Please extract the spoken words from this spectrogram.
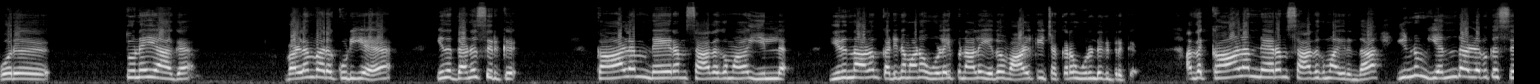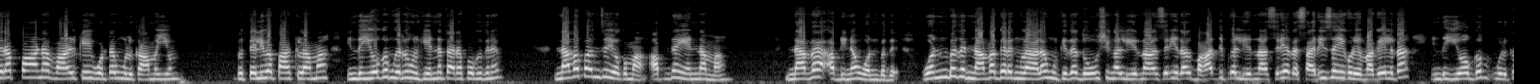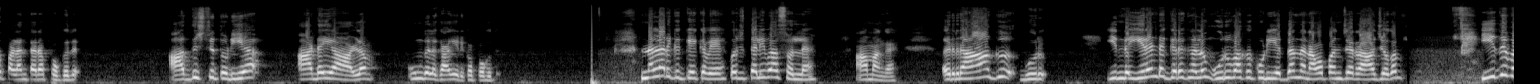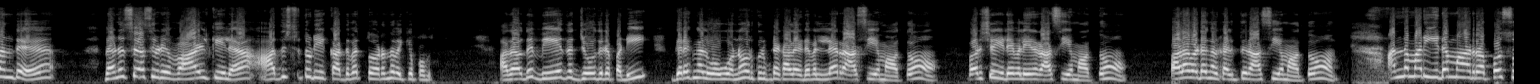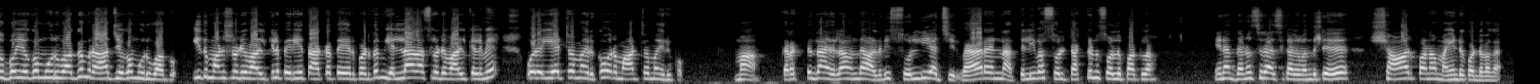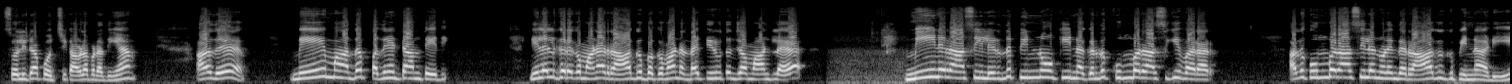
ஒரு துணையாக வளம் வரக்கூடிய இந்த தனுசிற்கு காலம் நேரம் சாதகமாக இல்லை. இருந்தாலும் கடினமான உழைப்புனால ஏதோ வாழ்க்கை சக்கரம் உருண்டுகிட்டு இருக்கு. அந்த காலம் நேரம் சாதகமா இருந்தா இன்னும் எந்த அளவுக்கு சிறப்பான வாழ்க்கை ஓட்டம் உங்களுக்கு அமையும்? இப்போ தெளிவா பார்க்கலாமா? இந்த யோகம்ங்கிறது உங்களுக்கு என்ன தரப்போகுதுன்னு? நவபஞ்ச யோகமா? அப்படின்னா என்னம்மா? நவ அப்படின்னா ஒன்பது. ஒன்பது நவகரங்களால உங்களுக்கு ஏதாவது தோஷங்கள் இருந்தாலும் சரி ஏதாவது பாதிப்புகள் இருந்தாலும் சரி அதை சரி செய்யக்கூடிய வகையில தான் இந்த யோகம் உங்களுக்கு பலன் தரப்போகுது. அதிர்ஷ்டத்துடைய அடையாளம் உங்களுக்காக இருக்க போகுது. நல்லா இருக்கு கேட்கவே கொஞ்சம் தெளிவா சொல்ல ஆமாங்க. ராகு குரு. இந்த இரண்டு கிரகங்களும் உருவாக்கக்கூடியது தான் இந்த நவபஞ்ச ராஜோகம். இது வந்து தனுசு ராசியுடைய வாழ்க்கையில அதிர்ஷ்டத்துடைய கதவை திறந்து வைக்க போகுது. அதாவது வேத ஜோதிடப்படி கிரகங்கள் ஒவ்வொன்றும் ஒரு குறிப்பிட்ட கால இடைவெளியில ராசியை மாத்தோம். வருஷ இடைவெளியில ராசியை மாத்தோம். பல வருடங்கள் கழித்து ராசியை மாத்தோம். அந்த மாதிரி இடம் மாறுறப்போ சுபயோகம் உருவாகும் ராஜயோகம் உருவாகும். இது மனுஷனுடைய வாழ்க்கையில பெரிய தாக்கத்தை ஏற்படுத்தும். எல்லா ராசியோட வாழ்க்கையிலுமே ஒரு ஏற்றமா இருக்கும் ஒரு மாற்றமா இருக்கும். மா கரெக்டு தான். இதெல்லாம் வந்து ஆல்ரெடி சொல்லியாச்சு. வேற என்ன? தெளிவா சொல் டக்குன்னு சொல்லு பார்க்கலாம். ஏன்னா தனுசு ராசிக்கால் வந்துட்டு ஷார்ப்பான மைண்டு கொண்டவங்க. சொல்லிட்டா போச்சு கவலைப்படாதீங்க. அதாவது மே மாதம் பதினெட்டாம் தேதி நிழல் கிரகமான ராகு பகவான் ரெண்டாயிரத்தி இருபத்தஞ்சாம் ஆண்டுல மீன ராசியிலிருந்து பின்னோக்கி நகர்ந்து கும்ப ராசிக்கு வரார். அது கும்ப ராசியில நுழைந்த ராகுக்கு பின்னாடி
